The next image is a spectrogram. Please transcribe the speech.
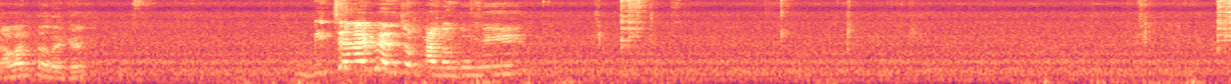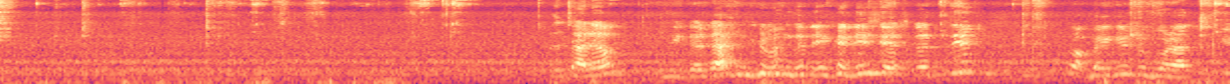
কালারটা দেখেন। বিছানায় ফেলছো কেন তুমি? চলো ভিডিওটা আজকের মধ্যে এখানেই শেষ করছি। সবাইকে শুভরাত্রি।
